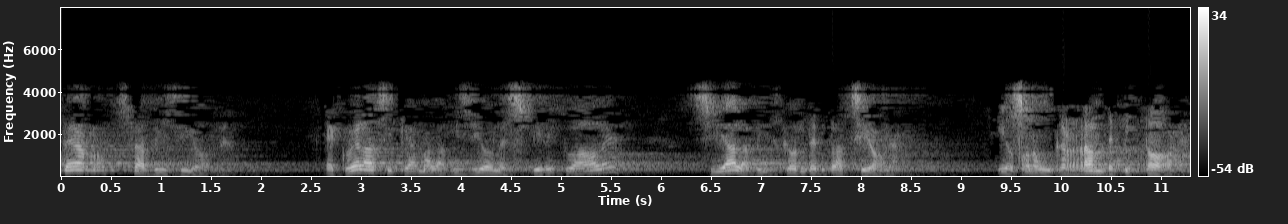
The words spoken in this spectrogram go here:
terza visione e quella si chiama la visione spirituale sia la contemplazione. Io sono un grande pittore.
